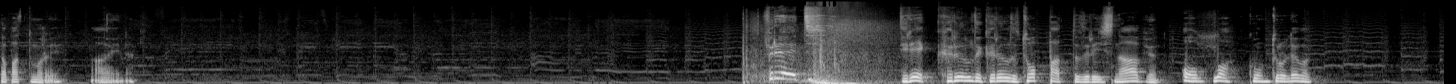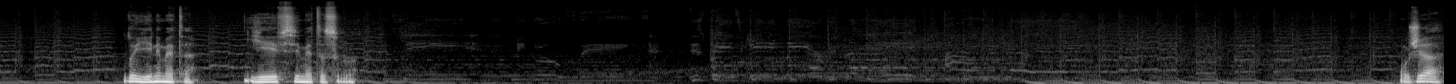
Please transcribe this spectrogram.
Kapattım orayı. Aynen. Fred! direkt kırıldı kırıldı top patladı reis ne yapıyorsun? Allah kontrole bak. Bu da yeni meta. YFC metası bu. Hoca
